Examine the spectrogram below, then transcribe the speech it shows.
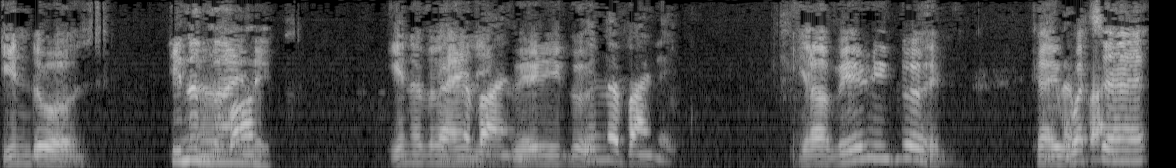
Hay. indoors. In a Uh. In a In de weinig, weinig. very good. In a weinig. Yeah, very good. Okay, what's a,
